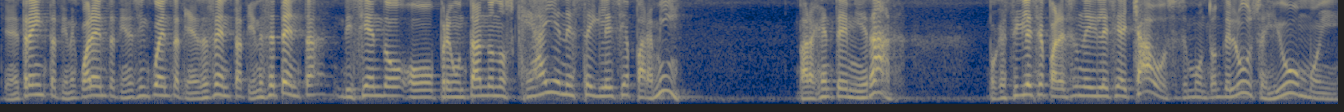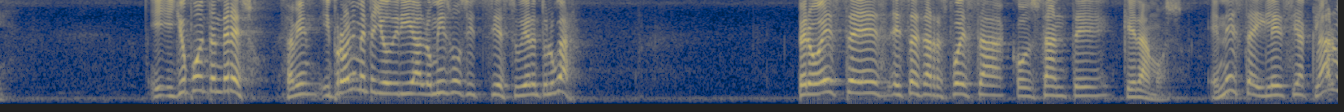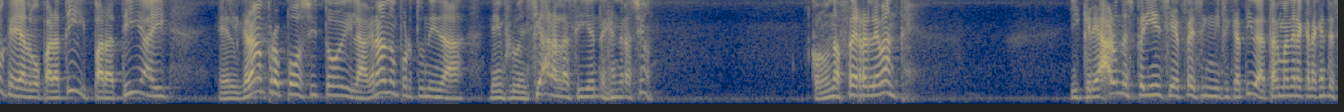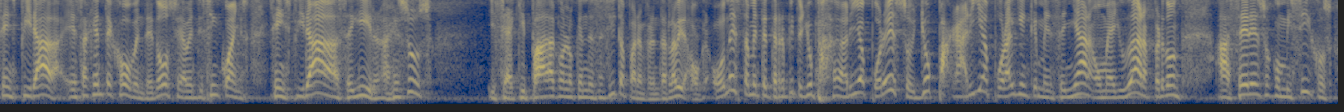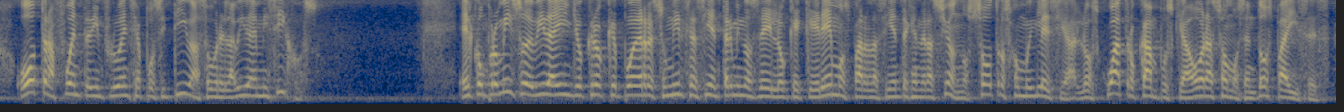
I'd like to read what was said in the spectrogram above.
tiene 30, tiene 40, tiene 50, tiene 60, tiene 70, diciendo o preguntándonos, ¿qué hay en esta iglesia para mí? Para gente de mi edad. Porque esta iglesia parece una iglesia de chavos, es un montón de luces y humo. Y, y, yo puedo entender eso, ¿está bien? Y probablemente yo diría lo mismo si, si estuviera en tu lugar. Pero este es, esta es la respuesta constante que damos. En esta iglesia, claro que hay algo para ti. Para ti hay el gran propósito y la gran oportunidad de influenciar a la siguiente generación con una fe relevante y crear una experiencia de fe significativa de tal manera que la gente sea inspirada, esa gente joven de 12 a 25 años, sea inspirada a seguir a Jesús y sea equipada con lo que necesita para enfrentar la vida. Honestamente te repito, yo pagaría por eso, yo pagaría por alguien que me enseñara o me ayudara, perdón, a hacer eso con mis hijos, otra fuente de influencia positiva sobre la vida de mis hijos. El compromiso de vida ahí yo creo que puede resumirse así en términos de lo que queremos para la siguiente generación. Nosotros como iglesia, los cuatro campus que ahora somos en dos países,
